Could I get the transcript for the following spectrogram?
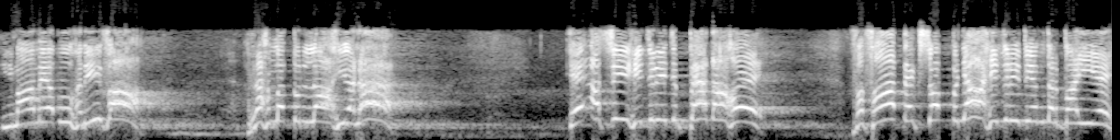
امام ابو حنیفہ رحمت اللہ علیہ یہ اسی ہجری چ پیدا ہوئے، وفات ایک سو پناہ ہجری دے اندر پائی ہے،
